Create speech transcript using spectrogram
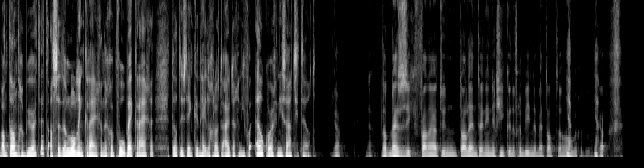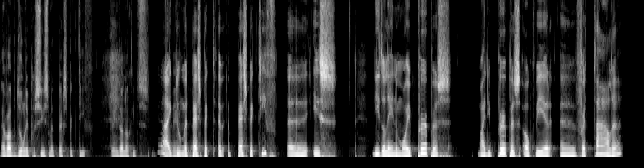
Want dan gebeurt het. Als ze er lol in krijgen en er gevoel bij krijgen, dat is denk ik een hele grote uitdaging die voor elke organisatie telt. Dat mensen zich vanuit hun talent en energie kunnen verbinden met dat eh, Ja, hogere doel. ja. Ja. En wat bedoel je precies met perspectief? Kun je daar nog iets Ja, ik mee- doe met perspect- eh, perspectief eh, is niet alleen een mooie purpose, maar die purpose ook weer vertalen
